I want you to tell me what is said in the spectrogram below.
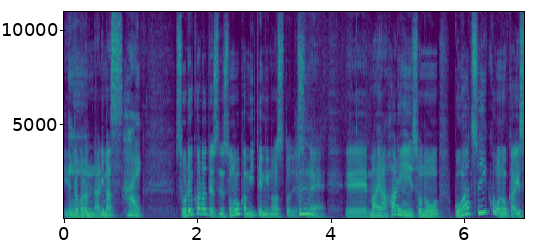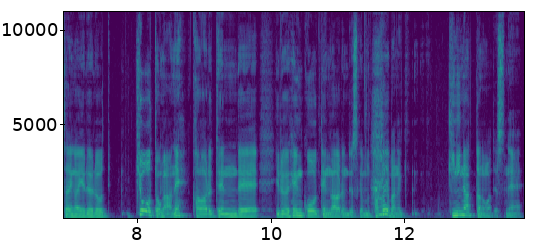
いうところになります。はい。それからですねその他見てみますとですね、えーまあやはりその5月以降の開催がいろいろ京都がね変わる点でいろいろ変更点があるんですけども例えばね、気になったのはですね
